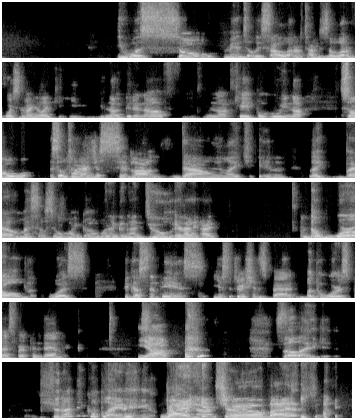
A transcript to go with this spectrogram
it was so mentally, so a lot of times there's a lot of voice in my head, like you, you're not good enough, you're not capable, you're not. So sometimes I just sit down, down and like in, like battle myself, saying, oh my God, what am I gonna do? And I, I, the world was because the thing is your situation is bad but the worst passed for a pandemic Yeah. so, so, like should i be complaining right. True, but like,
